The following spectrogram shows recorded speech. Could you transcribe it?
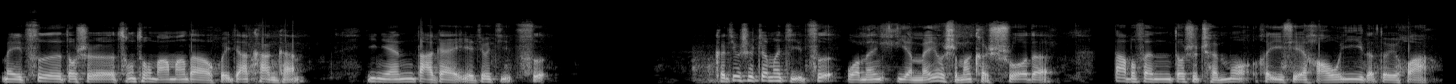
每次都是匆匆忙忙的回家看看，一年大概也就几次。可就是这么几次，我们也没有什么可说的，大部分都是沉默和一些毫无意义的对话。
